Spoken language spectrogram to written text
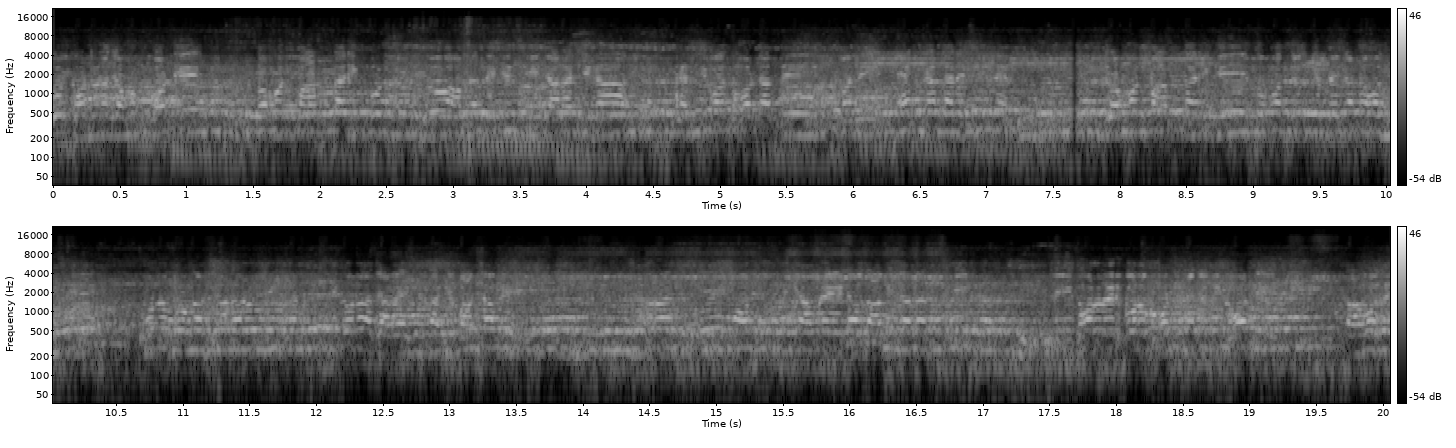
ওই ঘটনা যখন ঘটে, তখন পাঁচ তারিখ পর্যন্ত আমরা দেখেছি যারা কিনা ফ্যাসিবাদ হটাতে মানে এক কাতারে ছিলেন। যখন পাঁচ তারিখে তোফাজ্জলকে পেটানো হচ্ছে, কোনো প্রকার সাধারণ শিক্ষার্থী ছিল না যারা এসে তাকে বাঁচাবে। সুতরাং এই মঞ্চ থেকে আমরা এটাও দাবি জানাচ্ছি যে এই ধরনের কোনো ঘটনা যদি ঘটে তাহলে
